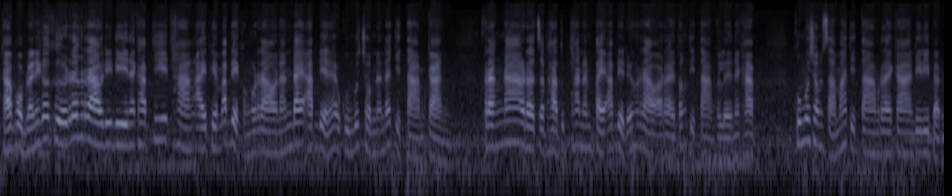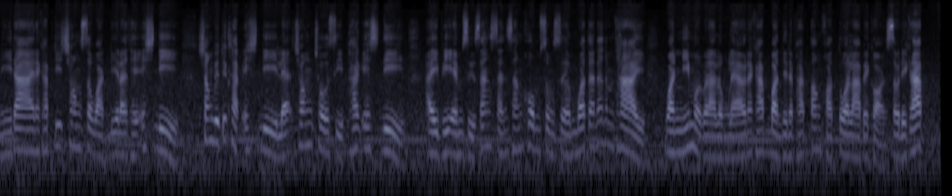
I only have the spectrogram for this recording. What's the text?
ครับผมและนี่ก็คือเรื่องราวดีๆนะครับที่ทาง i p m อัปเดตของเรานั้นได้อัปเดตให้กับคุณผู้ชมนั้นได้ติดตามกัน ครั้งหน้าเราจะพาทุกท่านนั้นไปอัปเดตเรื่องราวอะไรต้องติดตามกันเลยนะครับ คุณผู้ชมสามารถติดตามรายการดีๆ แบบนี้ได้นะครับ ที่ช่องสวัสดีไลท์ไทย HD ช่อง Beauty Club HD และช่องโชว์สีภาค HD IPM สื่อสร้างสรรค์สังคมส่งเสริมวัฒนธรรมไทย วันนี้หมดเวลาลงแล้วนะครับบอลตินพัฒน์ต้องขอตัวลาไปก่อนสวัสดีครับ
